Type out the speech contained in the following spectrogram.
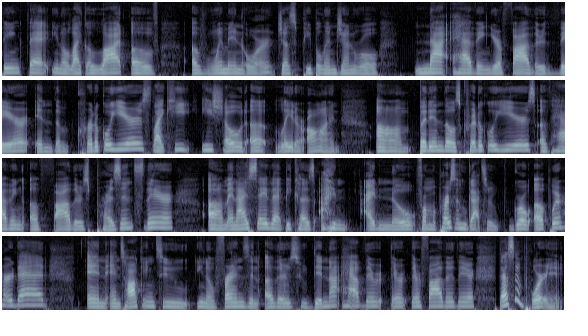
think that, you know, like a lot of of women or just people in general not having your father there in the critical years, like he he showed up later on. Um, but in those critical years of having a father's presence there, um, and I say that because I I know from a person who got to grow up with her dad, and and talking to you know friends and others who did not have their their their father there that's important.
